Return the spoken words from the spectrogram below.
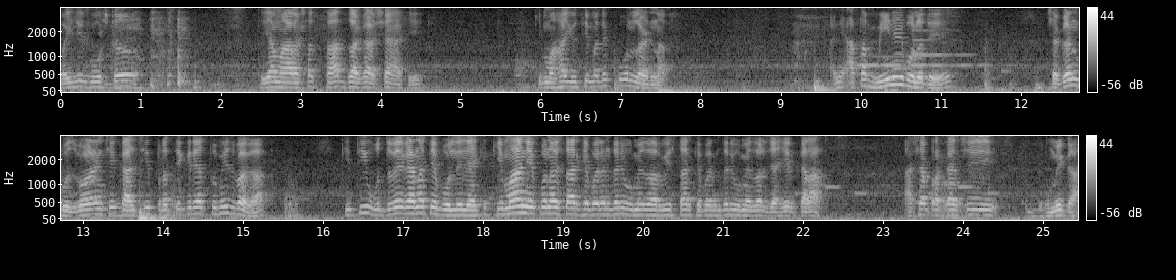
पहिली गोष्ट या महाराष्ट्रात सात जागा अशा आहे की महायुतीमध्ये कोण लढणार? आणि आता मी नाही बोलत आहे छगन भुजबळांची कालची प्रतिक्रिया तुम्हीच बघा. किती उद्वेगानं ते बोललेले आहे की किमान एकोणावीस तारखेपर्यंत तरी उमेदवार वीस तारखेपर्यंत तरी उमेदवार जाहीर करा. अशा प्रकारची भूमिका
